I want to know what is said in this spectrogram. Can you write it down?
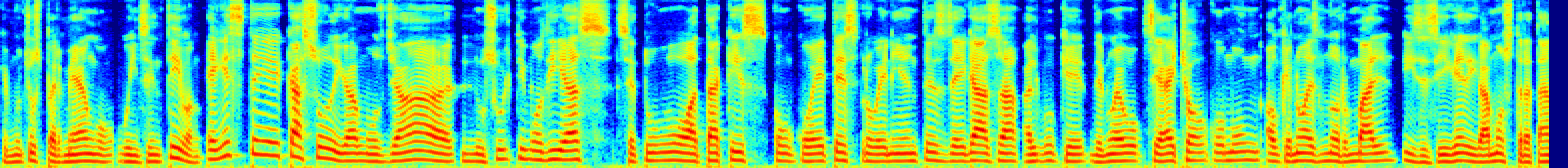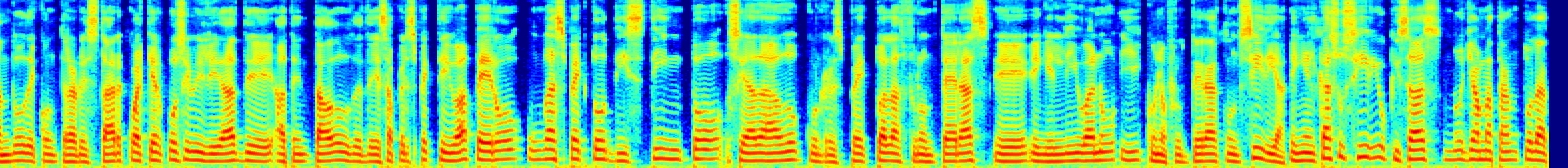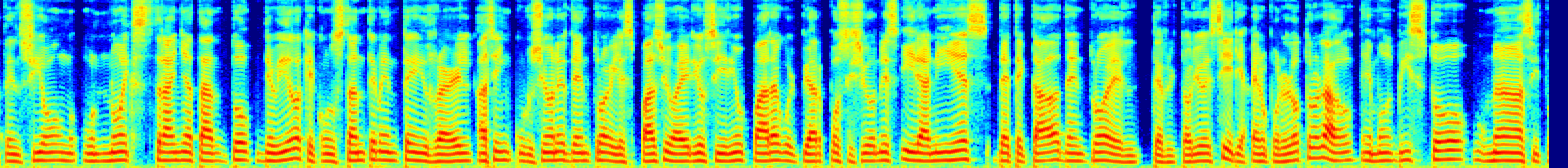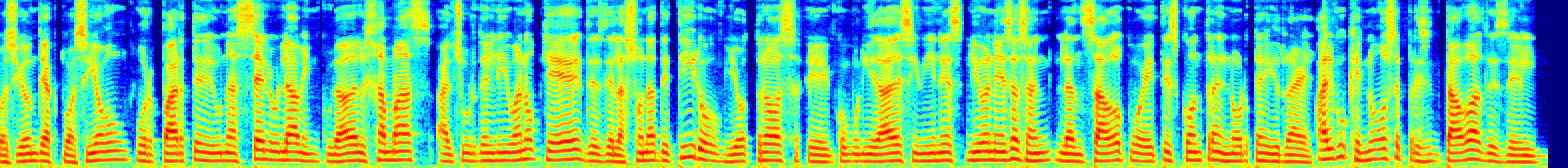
que, muchos permean o, o incentivan. En este caso, digamos, ya los últimos días se tuvo ataques con cohetes provenientes de Gaza, algo que de nuevo se ha hecho común, aunque no es normal y se sigue, digamos, tratando de contrarrestar cualquier posibilidad de atentado desde esa perspectiva, pero un aspecto distinto se ha dado con respecto a las fronteras eh, en el Líbano y con la frontera con Siria. En el caso sirio quizás no llama tanto la atención o no extraña tanto debido a que constantemente Israel hace incursiones dentro del espacio aéreo sirio para golpear posiciones iraníes detectadas dentro del territorio de Siria. Pero por el otro lado, hemos visto una situación de actuación por parte de una célula vinculada al Hamas al sur del Líbano que desde las zonas de Tiro y otras eh, comunidades civiles libanesas han lanzado cohetes contra el norte de Israel. Algo que no se presentaba desde el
